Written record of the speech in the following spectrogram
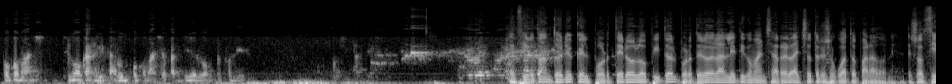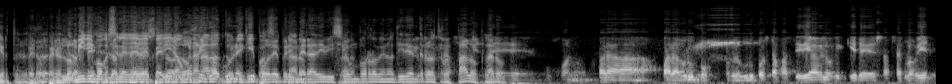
poco más. Tengo que analizar un poco más el partido luego profundido. Es cierto, Antonio, que el portero Lopito, el portero del Atlético Mancharrel, ha hecho tres o cuatro paradones. Eso es cierto, pero, pero, es lo mínimo que se le debe pedir a un Granada que un equipo de primera claro, división claro. por lo menos tire entre los tres palos, claro. empujón para, para el grupo, porque el grupo está fastidiado y lo que quiere es hacerlo bien.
